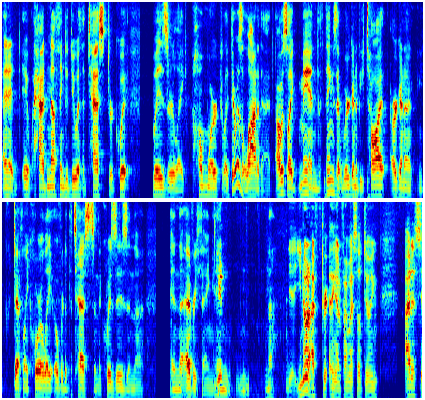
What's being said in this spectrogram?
and it, it had nothing to do with a test or quit quiz or like homework. Like there was a lot of that. I was like, man, the things that we're gonna be taught are gonna definitely correlate over to the tests and the quizzes and the and the everything. You- And no, Yeah, you know what I think I'd find myself doing? I just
